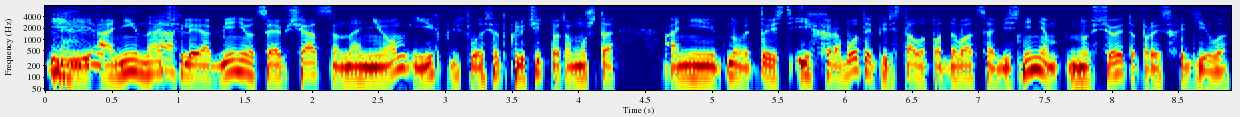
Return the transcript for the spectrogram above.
И они начали обмениваться и общаться на нем, и их пришлось отключить, потому что они, ну, то есть их работа перестала поддаваться объяснениям, но все это происходило.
